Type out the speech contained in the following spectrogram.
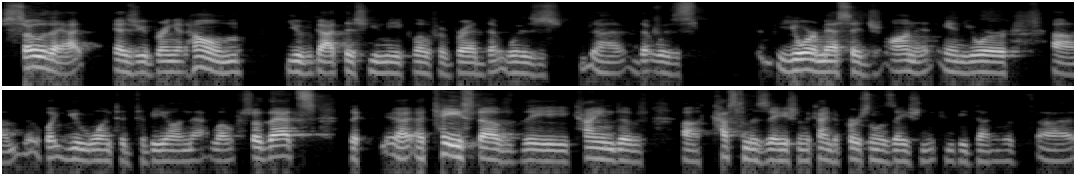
so that as you bring it home you've got this unique loaf of bread that was uh, that was your message on it and your um, what you wanted to be on that loaf. So that's the, a taste of the kind of uh, customization the kind of personalization that can be done with uh,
